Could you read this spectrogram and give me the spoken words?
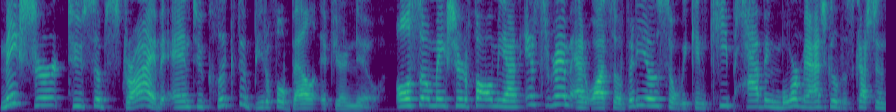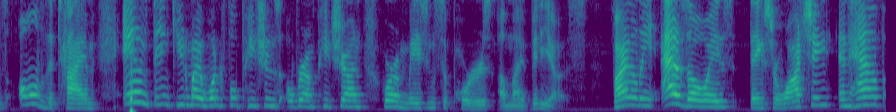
make sure to subscribe and to click the beautiful bell if you're new. Also, make sure to follow me on Instagram at Wotso Videos so we can keep having more magical discussions all of the time. And thank you to my wonderful patrons over on Patreon who are amazing supporters of my videos. Finally, as always, thanks for watching and have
